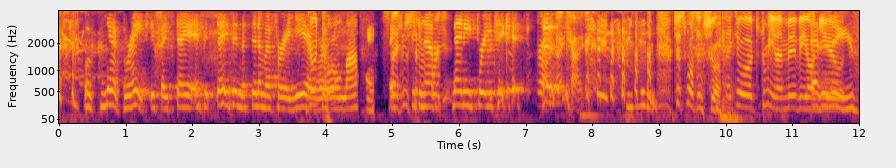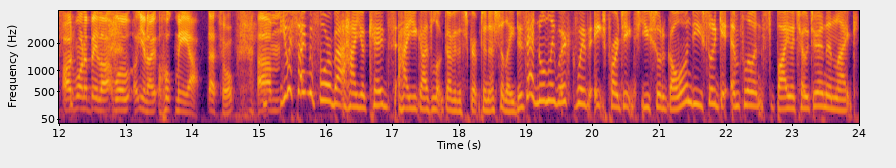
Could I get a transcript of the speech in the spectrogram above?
Well, yeah, great. If they stay, if it stays in the cinema for a year, Good we're call. all laughing. Stays in the she can have for a year. many free tickets. Right, okay. Just wasn't sure if they do a you know movie on At you. least. I'd want to be like, well, you know, hook me up. That's all. Um, You were saying before about how your kids, how you guys looked over the script initially. Does that normally work with each project you sort of go on? Do you sort of get influenced by your children and like,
